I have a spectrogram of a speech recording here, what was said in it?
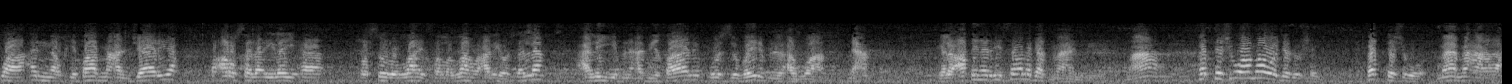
وأن الخطاب مع الجارية فأرسل إليها رسول الله صلى الله عليه وسلم علي بن أبي طالب والزبير بن العوام. نعم. قالوا أعطينا الرسالة. قالت ما عندي. ما فتشوها ما وجدوا شيء. فتشوا ما معها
